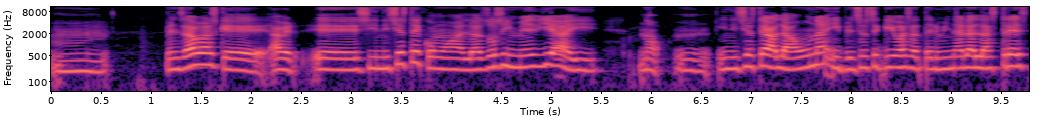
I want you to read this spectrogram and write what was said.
mm, pensabas que, a ver, eh, si iniciaste como a las doce y media y no, mm, iniciaste a la una y pensaste que ibas a terminar a las tres,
